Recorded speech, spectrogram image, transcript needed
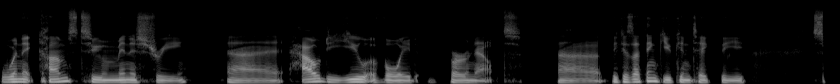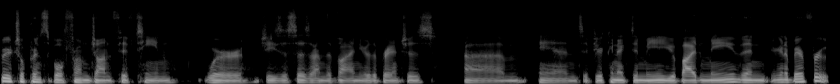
when it comes to ministry, uh, how do you avoid burnout? Uh, because I think you can take the spiritual principle from John 15, where Jesus says, "I'm the vine, you're the branches." um, and if you're connected to me you abide in me then you're going to bear fruit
